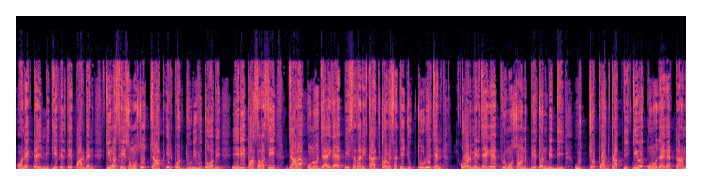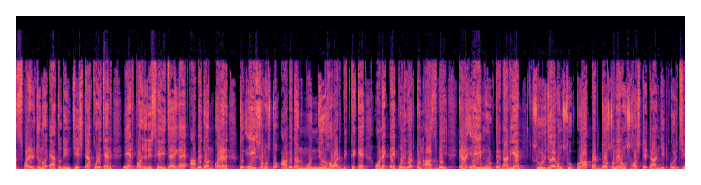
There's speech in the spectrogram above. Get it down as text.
অনেকটাই মিটিয়ে ফেলতে পারবেন কিংবা সেই সমস্ত চাপ এরপর দূরীভূত হবে। এরই পাশাপাশি যারা কোনো জায়গায় পেশাদারি কাজকর্মের সাথে যুক্ত রয়েছেন। কর্মের জায়গায় প্রমোশন বেতন বৃদ্ধি, উচ্চ পদপ্রাপ্তি কিংবা কোনো জায়গায় ট্রান্সফারের জন্য এতদিন চেষ্টা করেছেন। এরপর যদি সেই জায়গায় আবেদন করেন, তো এই সমস্ত আবেদন মঞ্জুর হওয়ার দিক থেকে অনেকটাই পরিবর্তন আসবেই। কেন এই মুহূর্তে দাঁড়িয়ে সূর্য এবং শুক্র আপনার দশম এবং ষষ্ঠে ট্রানজিট করছে।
